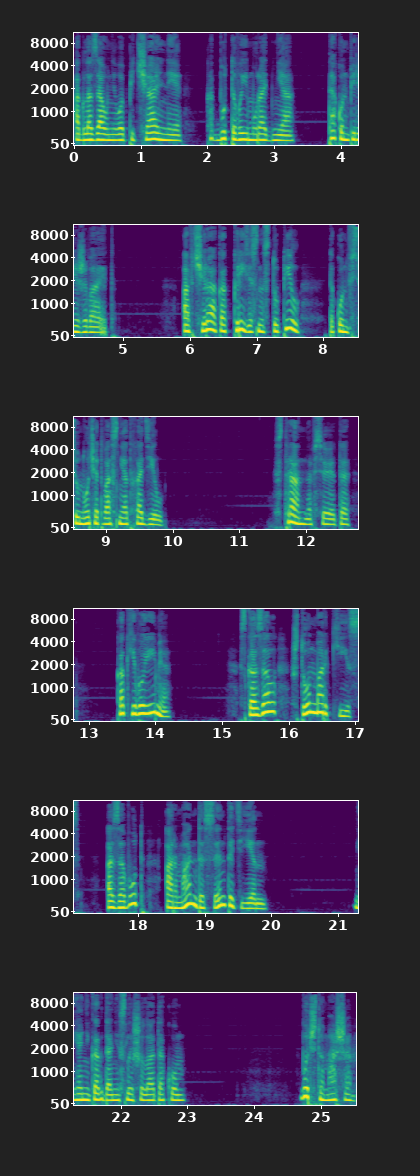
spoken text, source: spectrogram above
а глаза у него печальные, как будто вы ему родня. Так он переживает. А вчера, как кризис наступил, так он всю ночь от вас не отходил. Странно все это. Как его имя? Сказал, что он маркиз, а зовут Арман де Сент-Этьен. Я никогда не слышала о таком. Вот что, Маша,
